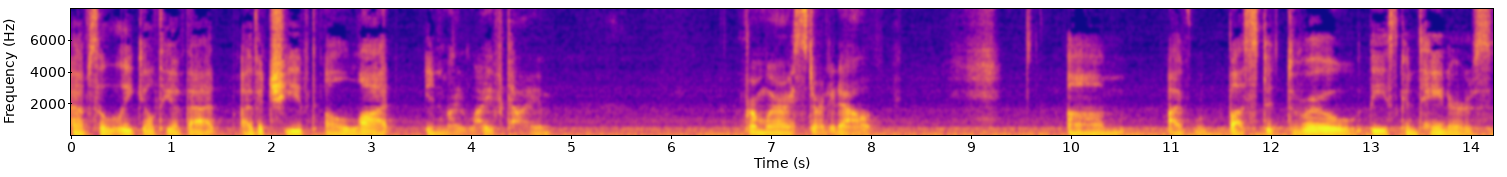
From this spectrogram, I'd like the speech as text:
absolutely guilty of that. I've achieved a lot in my lifetime from where I started out. Um, I've busted through these containers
